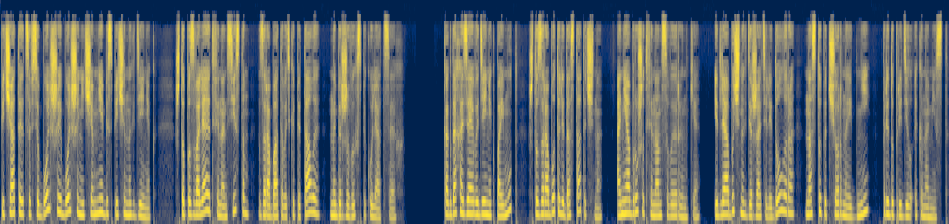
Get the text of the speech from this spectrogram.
печатается все больше и больше ничем не обеспеченных денег, что позволяет финансистам зарабатывать капиталы на биржевых спекуляциях. Когда хозяева денег поймут, что заработали достаточно, они обрушат финансовые рынки – и для обычных держателей доллара наступят черные дни, предупредил экономист.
